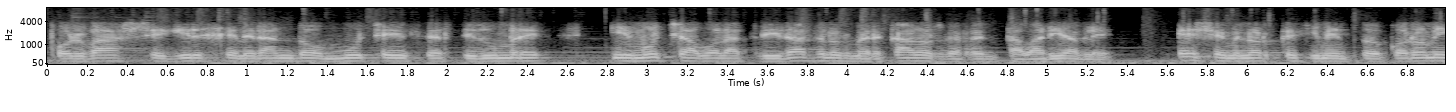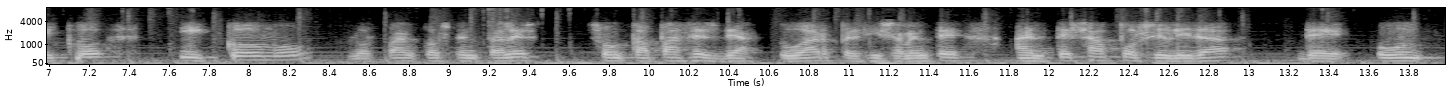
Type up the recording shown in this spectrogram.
pues va a seguir generando mucha incertidumbre y mucha volatilidad de los mercados de renta variable, ese menor crecimiento económico y cómo los bancos centrales son capaces de actuar precisamente ante esa posibilidad de un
